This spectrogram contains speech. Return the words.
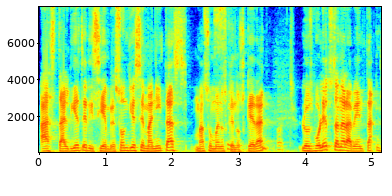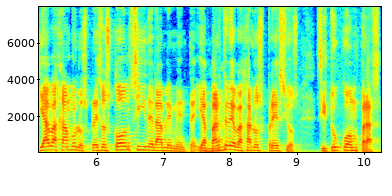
hasta el 10 de diciembre. Son 10 semanitas más o menos Sí. que nos quedan. Ocho. Los boletos están a la venta, ya bajamos los precios considerablemente. Y aparte de bajar los precios, si tú compras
